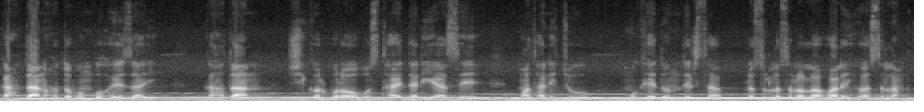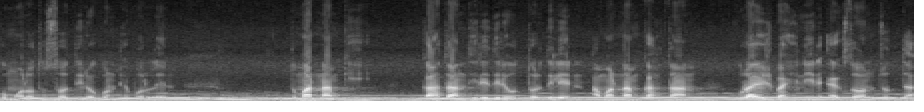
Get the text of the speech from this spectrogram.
কাহতান হতভম্ব হয়ে যায়। কাহতান শিকল অবস্থায় দাঁড়িয়ে আছে। মাথা নিচু, মুখে দ্বন্দ্বের ছাপ। রসল্লা সাল্লাহ আলহিহাসাল্লাম কোমল অথচ দৃঢ় কণ্ঠে বললেন, তোমার নাম কি? কাহতান ধীরে ধীরে উত্তর দিলেন, আমার নাম কাহতান, কুরাইশ বাহিনীর একজন যোদ্ধা।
